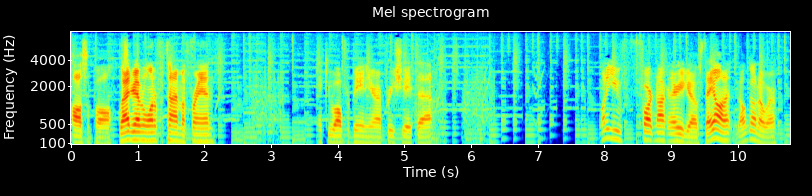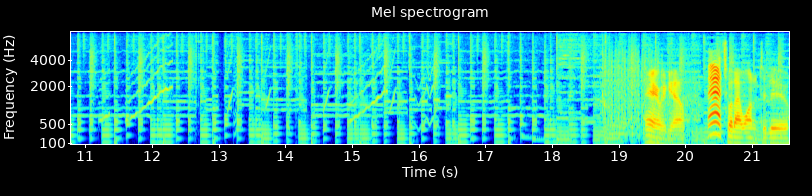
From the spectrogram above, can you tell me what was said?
Awesome, Paul. Glad you're having a wonderful time, my friend. Thank you all for being here. I appreciate that. One of you fart knocking. There you go. Stay on it. Don't go nowhere. There we go. That's what I wanted to do.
